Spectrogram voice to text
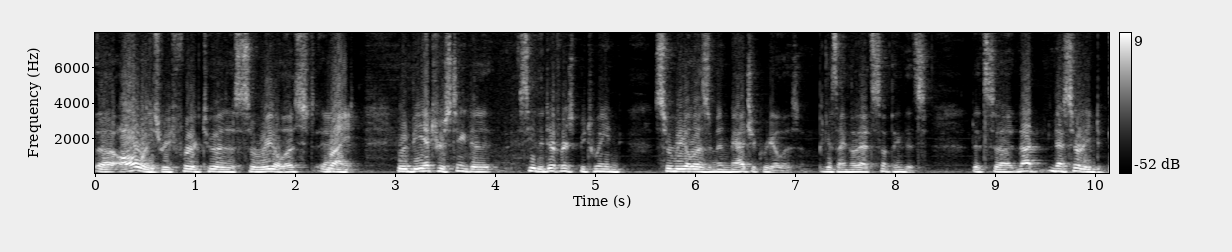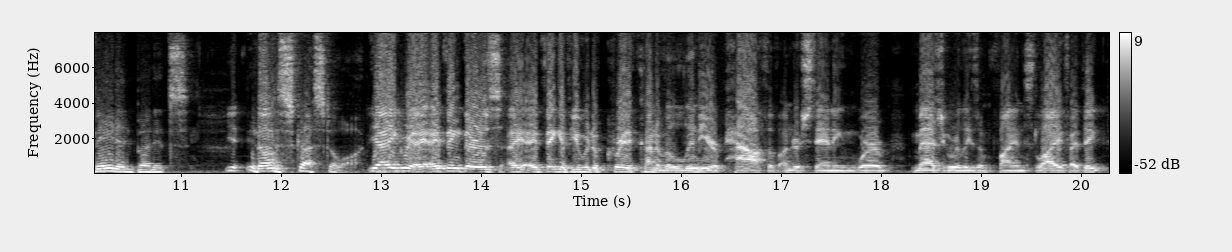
uh, always referred to as a surrealist. And Right. It would be interesting to see the difference between surrealism and magic realism, because I know that's something that's that's uh, not necessarily debated, but it's it's no. discussed a lot. Yeah, I agree. I, I think there's. I, I think if you were to create kind of a linear path of understanding where magical realism finds life, I think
